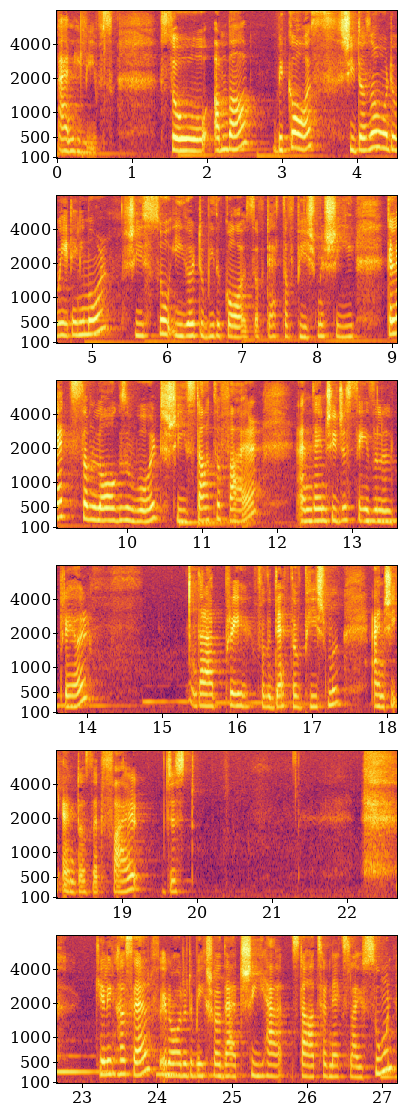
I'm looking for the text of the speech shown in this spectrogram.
And he leaves. So Amba, because she does not want to wait anymore, she's so eager to be the cause of death of Bhishma. She collects some logs of wood, she starts a fire, and then she just says a little prayer that I pray for the death of Bhishma, and she enters that fire, just killing herself in order to make sure that she ha- starts her next life soon,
